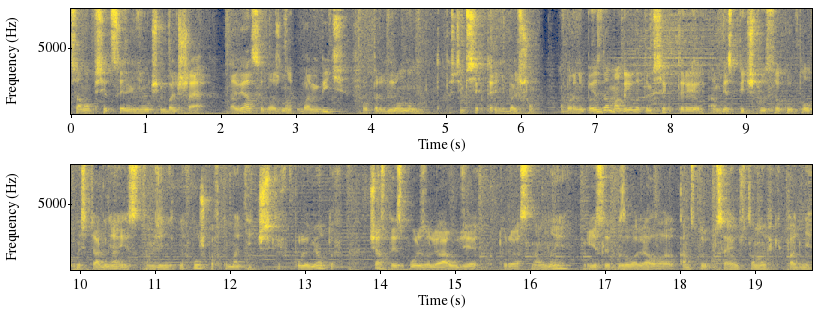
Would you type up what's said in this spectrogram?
сама по себе цель не очень большая. Авиация должна бомбить в определенном, допустим, секторе небольшом. Бронепоезда могли в этом секторе обеспечить высокую плотность огня из там, зенитных пушек автоматических, пулеметов. Часто использовали орудия, которые основные. Если позволяла конструкция и установки поднять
